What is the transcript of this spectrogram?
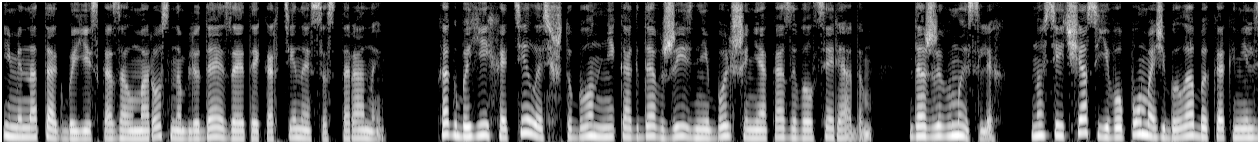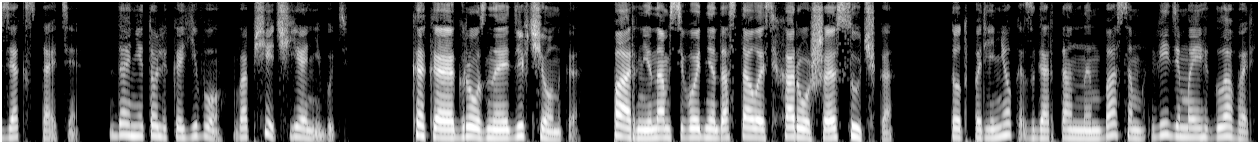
Именно так бы ей сказал Мороз, наблюдая за этой картиной со стороны. Как бы ей хотелось, чтобы он никогда в жизни больше не оказывался рядом, даже в мыслях, но сейчас его помощь была бы как нельзя кстати. Да не только его, вообще чья-нибудь. «Какая грозная девчонка! Парни, нам сегодня досталась хорошая сучка!» Тот паренек с гортанным басом, видимо, их главарь,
